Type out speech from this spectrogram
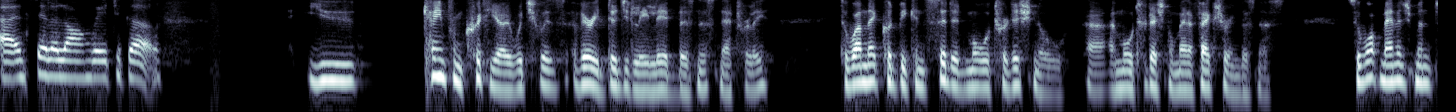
uh, and still a long way to go. You came from Criteo, which was a very digitally led business, naturally, to one that could be considered more traditional, uh, a more traditional manufacturing business. So, what management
